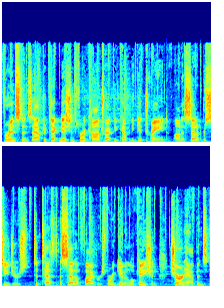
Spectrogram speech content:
For instance, after technicians for a contracting company get trained on a set of procedures to test a set of fibers for a given location, churn happens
